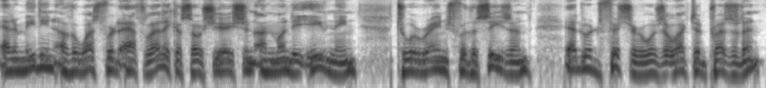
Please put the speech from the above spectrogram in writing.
At a meeting of the Westford Athletic Association on Monday evening to arrange for the season, Edward Fisher was elected president,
